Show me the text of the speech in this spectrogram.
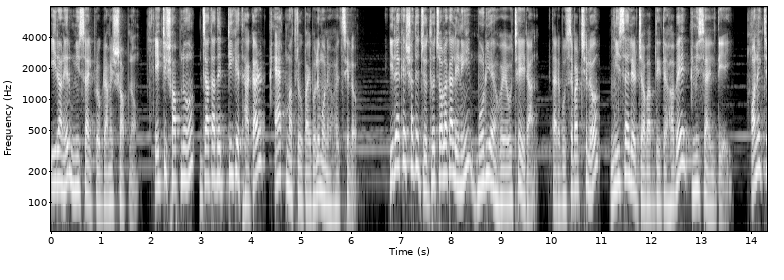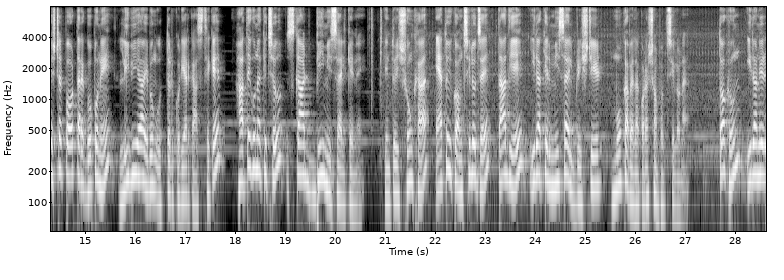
ইরানের মিসাইল প্রোগ্রামের স্বপ্ন। একটি স্বপ্ন যা তাদের টিকে থাকার একমাত্র উপায় বলে মনে হয়েছিল। ইরাকের সাথে যুদ্ধ চলাকালীনই মরিয়া হয়ে ওঠে ইরান। তারা বুঝতে পারছিল মিসাইলের জবাব দিতে হবে মিসাইল দিয়েই। অনেক চেষ্টার পর তারা গোপনে লিবিয়া এবং উত্তর কোরিয়ার কাছ থেকে হাতে গোনা কিছু স্কার্ড বি মিসাইল কেনে। কিন্তু এই সংখ্যা এতই কম ছিল যে তা দিয়ে ইরাকের মিসাইল বৃষ্টির মোকাবেলা করা সম্ভব ছিল না। তখন ইরানের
